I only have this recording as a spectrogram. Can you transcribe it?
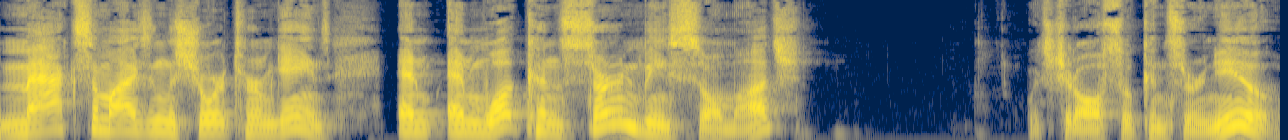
maximizing the short term gains. And, and what concerned me so much, which should also concern you,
